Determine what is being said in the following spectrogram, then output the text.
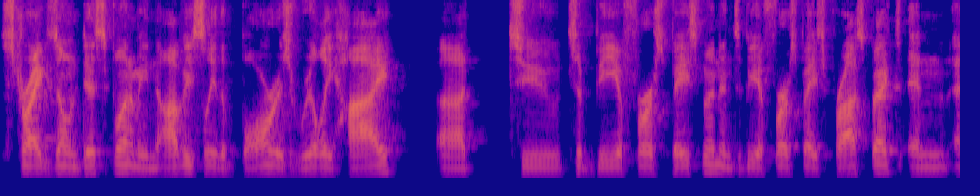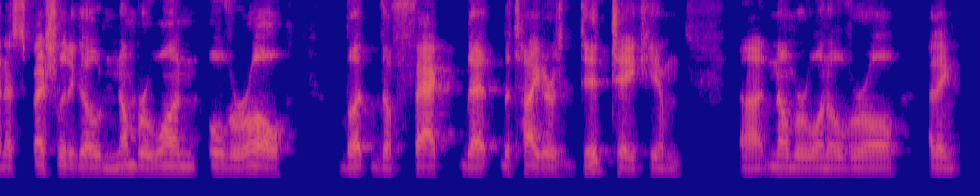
strike zone discipline. I mean, obviously the bar is really high uh, to to be a first baseman and to be a first base prospect, and and especially to go number one overall. But the fact that the Tigers did take him uh, number one overall, I think,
